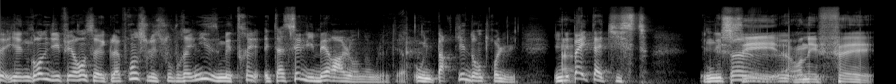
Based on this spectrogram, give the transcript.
il y a une grande différence avec la France. Le souverainisme est, très, est assez libéral en Angleterre, ou une partie d'entre lui. Il n'est ah. pas étatiste. C'est en effet,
